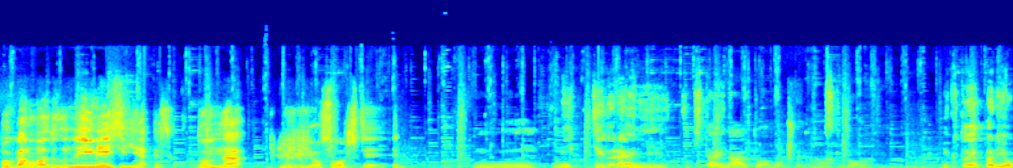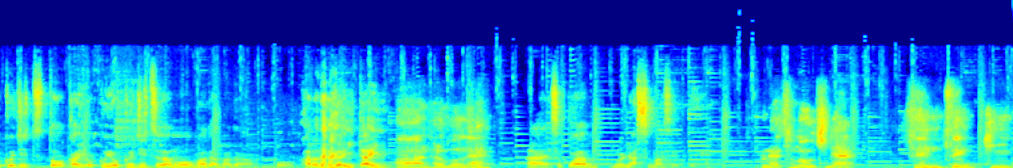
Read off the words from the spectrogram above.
岡本君のイメージ的にはですか？どんななんか予想してうーん3日ぐらいに行きたいなとは思ってるんですけど行くとやっぱり翌日とか翌々日はもうまだまだこう体が痛いんで、ああ、なるほどね。はい、そこはもう休ませて。ね、そのうちね、全然筋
